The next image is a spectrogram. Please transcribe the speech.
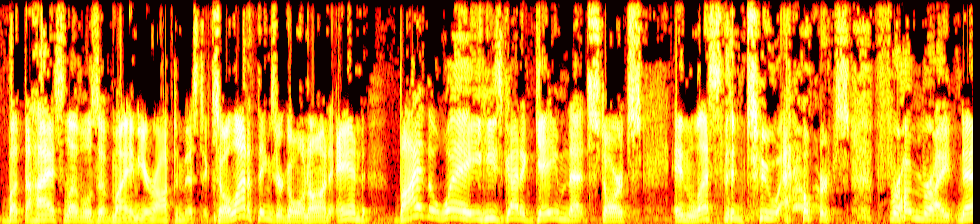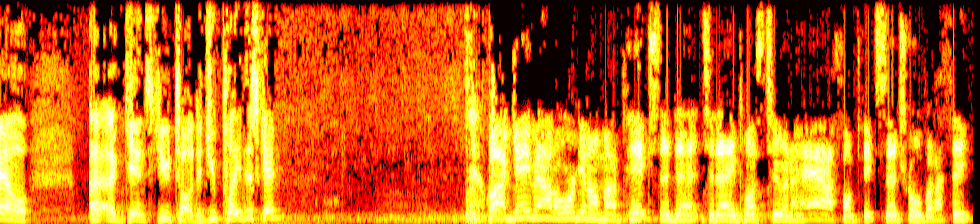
but the highest levels of Miami are optimistic. So a lot of things are going on. And by the way, he's got a game that starts in less than two hours from right now uh, against Utah. Did you play this game? Well, I gave out Oregon on my picks today, plus two and a half on Pick Central, but I think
